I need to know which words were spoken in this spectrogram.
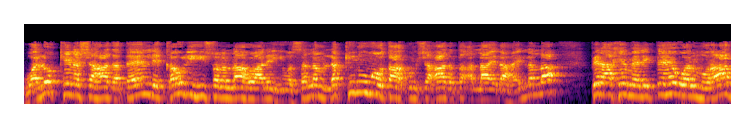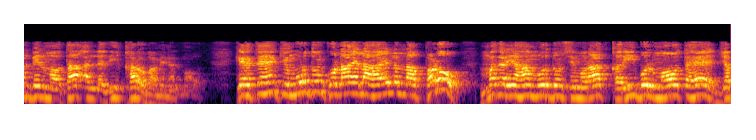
وَلُقِّنَ الشَّهَادَتَيْن لِقَوْلِهِ صلی اللہ علیہ وسلم لَقِّنُوا مَوْتَاكُمْ شَهَادَةَ اللہ الہ الا اللہ پھر آخر میں لکھتے ہیں، وَالْمُرَاد بِالْمَوْتَى الَّذِي قَرُبَ مِنَ الْمَوْتِ۔ کہتے ہیں کہ مردوں کو لا الہ الا اللہ پڑھو، مگر یہاں مردوں سے مراد قریب الموت ہے۔ جب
